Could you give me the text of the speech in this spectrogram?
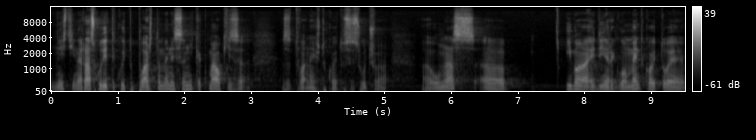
наистина разходите, които плащаме, не са никак малки за, за това нещо, което се случва а, у нас. А, има един регламент, който е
